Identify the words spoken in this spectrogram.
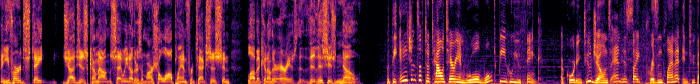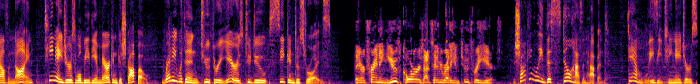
And you've heard state judges come out and say, we know there's a martial law plan for Texas and Lubbock and other areas. Th- th- this is known. But the agents of totalitarian rule won't be who you think. According to Jones and his site Prison Planet in 2009, teenagers will be the American Gestapo, ready within two, three years to do seek and destroys. They are training youth corps. I'd say to be ready in two, three years. Shockingly, this still hasn't happened. Damn lazy teenagers.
